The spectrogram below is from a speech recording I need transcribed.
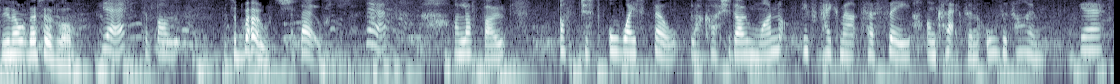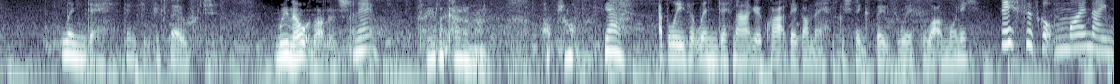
Do you know what this is, love? Yeah, it's a boat. It's a boat. A boat. Yeah. I love boats. I've just always felt like I should own one. People take them out to sea on Clacton all the time. Yeah. Linda thinks it's a boat. We know what that is. I know. Trailer caravan. Pops up. Yeah. I believe that Linda might go quite big on this because she thinks boats are worth a lot of money. This has got my name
